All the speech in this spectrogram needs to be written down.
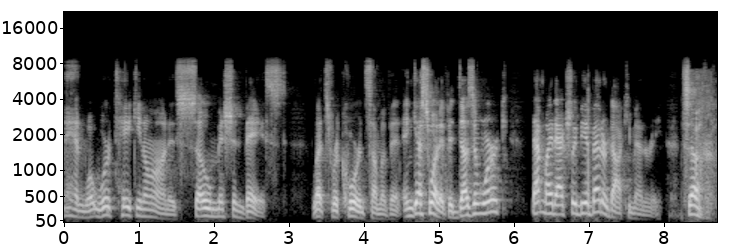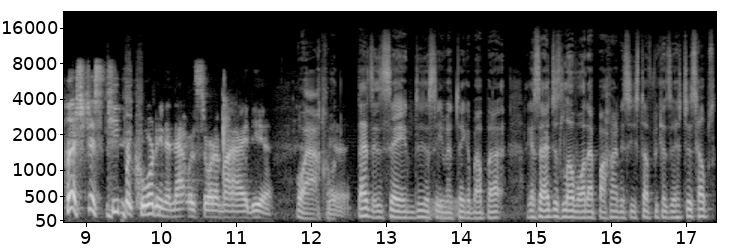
man, what we're taking on is so mission based. Let's record some of it. And guess what? If it doesn't work, that might actually be a better documentary. So let's just keep recording. And that was sort of my idea. Wow, yeah. that's insane to just even think about. But like I said, I just love all that behind the scenes stuff because it just helps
